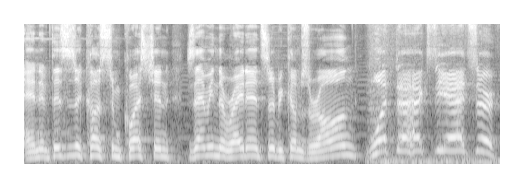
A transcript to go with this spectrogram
And if this is a custom question, does that mean the right answer becomes wrong? What the heck's the answer?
